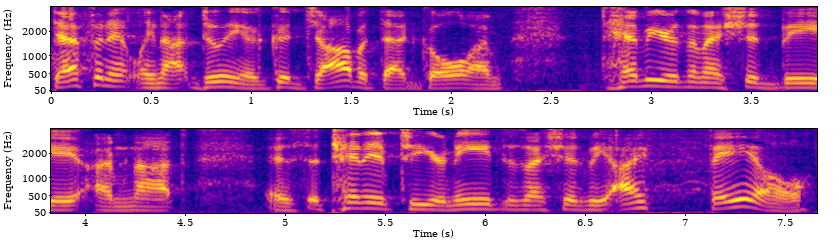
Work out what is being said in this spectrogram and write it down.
definitely not doing a good job at that goal. I'm heavier than I should be. I'm not as attentive to your needs as I should be. I fail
